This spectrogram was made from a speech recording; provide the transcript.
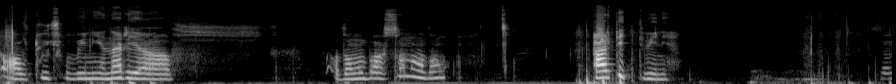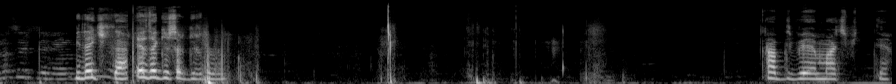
6-3 bu beni yener ya. Adama baksana adam. Pert etti beni. Sana sesleniyorum. Bir dakika. Evet arkadaşlar girdim. Hadi be maç bitti.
